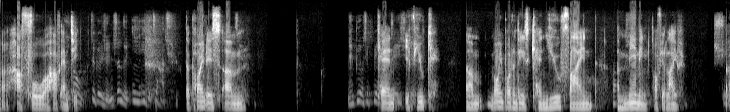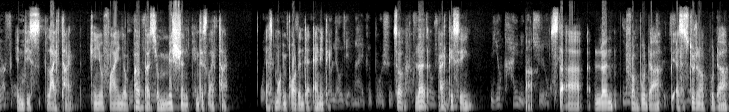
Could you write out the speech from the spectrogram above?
uh, half full or half empty. The point is, um, can if you can, um, more important thing is, can you find a meaning of your life uh, in this lifetime? Can you find your purpose, your mission in this lifetime? That's more important than anything. So, let practicing uh, uh, learn from Buddha, be as a student of Buddha.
